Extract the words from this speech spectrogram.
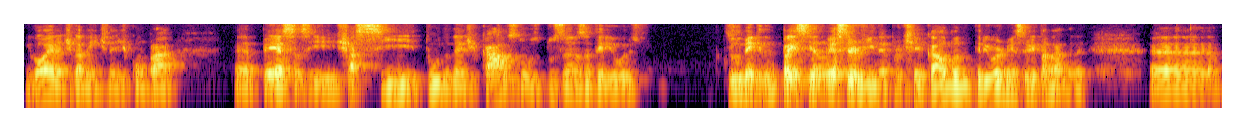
igual era antigamente, né? De comprar é, peças e chassi e tudo, né? De carros dos, dos anos anteriores. Tudo bem que para esse ano não ia servir, né? Porque o carro do ano anterior não ia servir para nada, né? É,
